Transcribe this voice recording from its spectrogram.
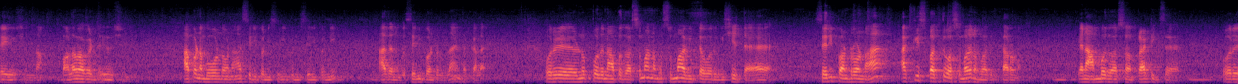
டைவர்ஷன் தான். பல வகை டைவர்ஷன் அப்போ நம்ம ஒன்று ஒன்றா சரி பண்ணி சரி பண்ணி சரி பண்ணி அதை நம்ம சரி பண்ணுறது தான் இந்த கலை. ஒரு முப்பது நாற்பது வருஷமாக நம்ம சும்மா விட்ட ஒரு விஷயத்த சரி பண்ணுறோன்னா அட்லீஸ்ட் பத்து வருஷமாவது நம்ம அதுக்கு தரணும். ஏன்னா ஐம்பது வருஷம் ப்ராக்டிக்ஸை ஒரு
